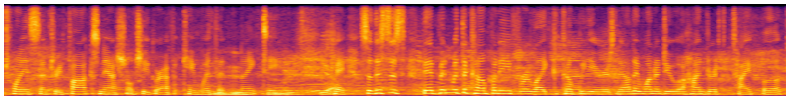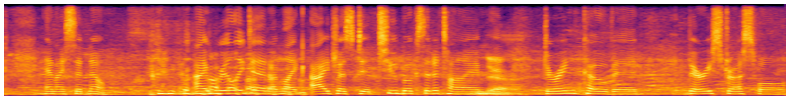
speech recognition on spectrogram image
20th Century Fox, National Geographic came with it in mm-hmm. 19. Yeah. Okay, so this is, they've been with the company for like a couple years. Now they want to do a 100th type book. And I said, no. I really did. I'm like, I just did two books at a time Yeah. during COVID, very stressful,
